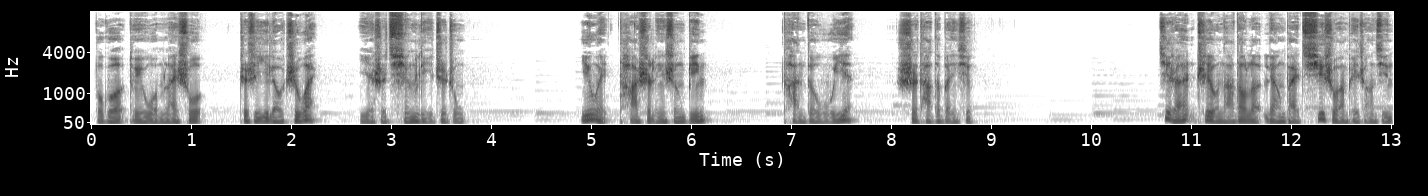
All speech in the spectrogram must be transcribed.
不过对于我们来说，这是意料之外，也是情理之中。因为他是林生斌，贪得无厌是他的本性。既然只有拿到了两百七十万赔偿金，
